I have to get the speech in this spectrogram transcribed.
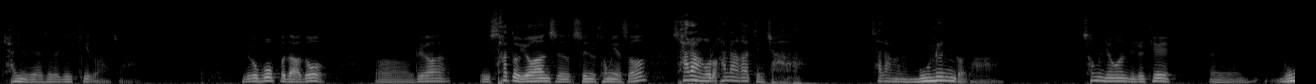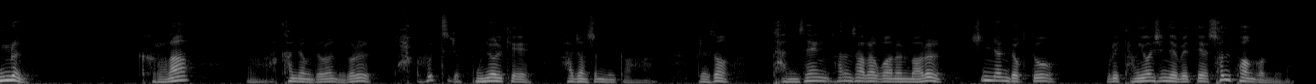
자녀에서 이렇게 기도하자. 그리고 무엇보다도 어, 우리가 이 사도 요한스를 통해서 사랑으로 하나가 되자. 사랑을 묶는 거다. 성령은 이렇게 어, 묶는. 그러나 어, 악한 영들은 이거를 자꾸 흩트죠. 분열케 하지 않습니까? 그래서 단생 산사라고 하는 말을 신년벽도 우리 당연신 예배 때 선포한 겁니다.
